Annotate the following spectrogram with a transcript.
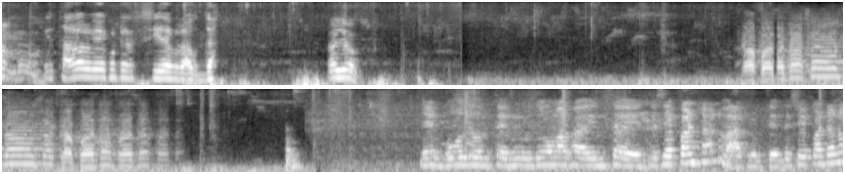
అమ్మో. నీకు? తలలు వేయకుంటే సీదకు రావద్దా? అయ్యో. నేను తోలితే నువ్వు దోమక ఇంత ఎంతసేపు అంటాను? వాకి ఉడితే ఎంతసేపు అంటాను?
